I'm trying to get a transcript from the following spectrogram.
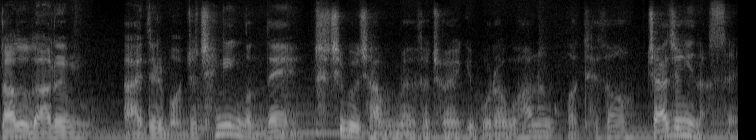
나도 나름 아이들을 먼저 챙긴 건데 수집을 잡으면서 저에게 뭐라고 하는 것 같아서 짜증이 났어요.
